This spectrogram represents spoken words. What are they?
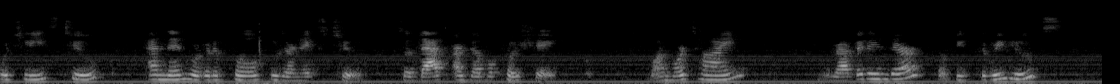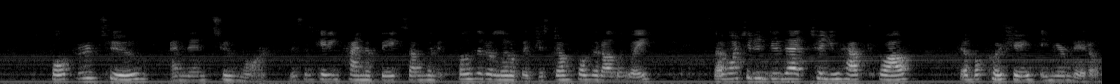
which leaves two, and then we're going to pull through our next two. So that's our double crochet. One more time, wrap it in there, there'll be three loops, pull through two and then two more. This is getting kind of big so I'm going to close it a little bit. Just don't close it all the way. So I want you to do that till you have 12 double crochets in your middle.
